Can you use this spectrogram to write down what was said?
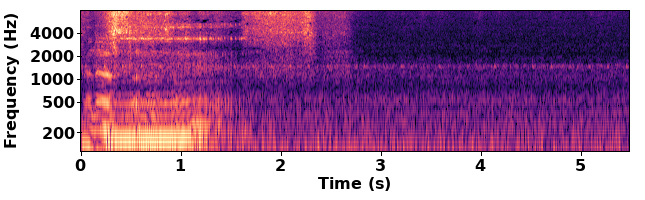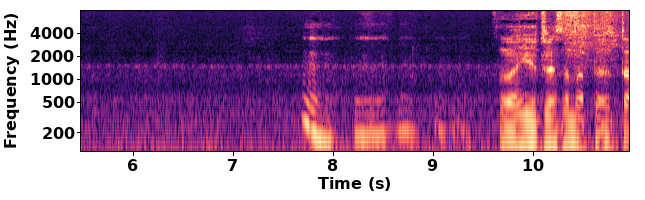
What else? What else? Mm. Mm-hmm. Oh, he addressing about the, the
